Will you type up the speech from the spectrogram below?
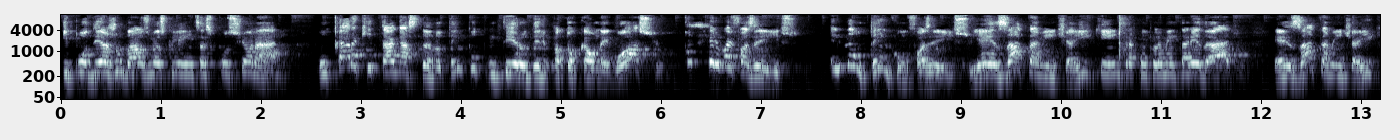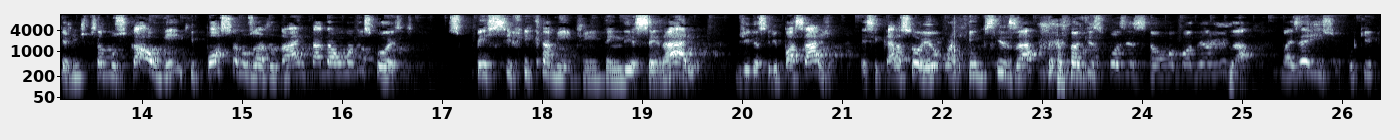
e poder ajudar os meus clientes a se posicionarem. Um cara que está gastando o tempo inteiro dele para tocar o negócio, como é que ele vai fazer isso? Ele não tem como fazer isso. E é exatamente aí que entra a complementariedade. É exatamente aí que a gente precisa buscar alguém que possa nos ajudar em cada uma das coisas. Especificamente em entender cenário, diga-se de passagem, esse cara sou eu para quem precisar à disposição para poder ajudar. Mas é isso, porque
